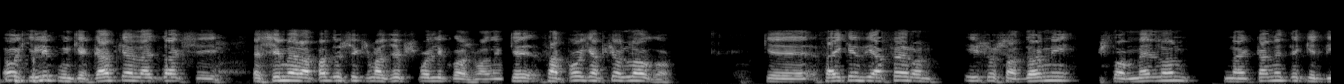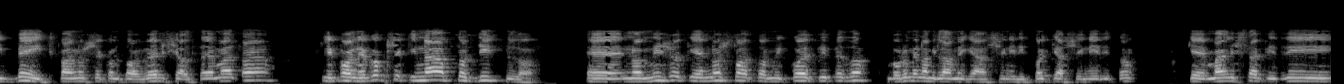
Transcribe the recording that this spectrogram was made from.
Όχι, λείπουν και κάποια, αλλά εντάξει. Ε, σήμερα πάντως έχεις μαζέψει πολύ κόσμο και θα πω για ποιο λόγο. Και θα είχε ενδιαφέρον ίσως Αντώνη στο μέλλον να κάνετε και debate πάνω σε controversial θέματα. Λοιπόν, εγώ ξεκινάω από τον τίτλο. Ε, νομίζω ότι ενώ στο ατομικό επίπεδο μπορούμε να μιλάμε για συνειδητό και ασυνείδητο και μάλιστα επειδή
